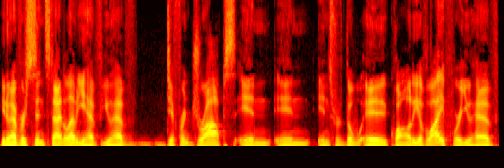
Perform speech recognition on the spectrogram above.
You know, ever since 9/11, you have you have different drops in in in sort of the uh, quality of life where you have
